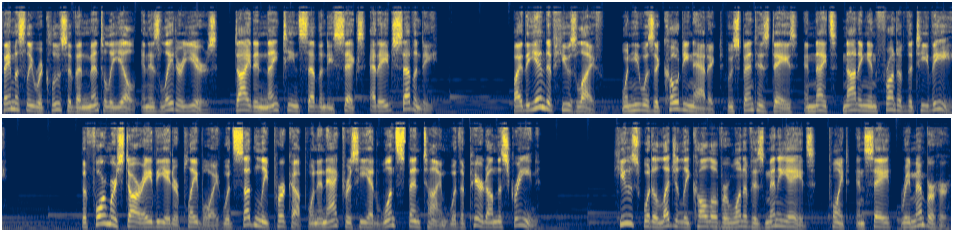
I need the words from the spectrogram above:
famously reclusive and mentally ill in his later years, died in 1976 at age 70. By the end of Hughes' life, when he was a codeine addict who spent his days and nights nodding in front of the TV, the former star aviator Playboy would suddenly perk up when an actress he had once spent time with appeared on the screen. Hughes would allegedly call over one of his many aides, point and say, Remember her,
